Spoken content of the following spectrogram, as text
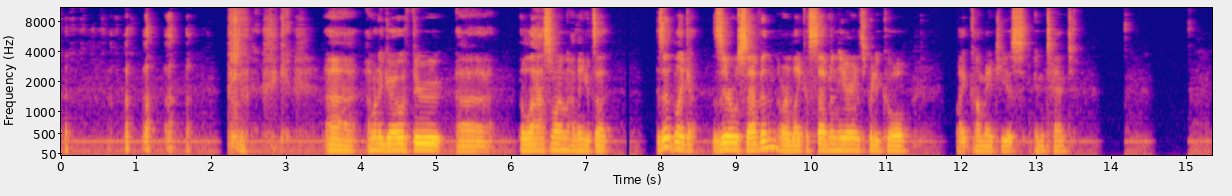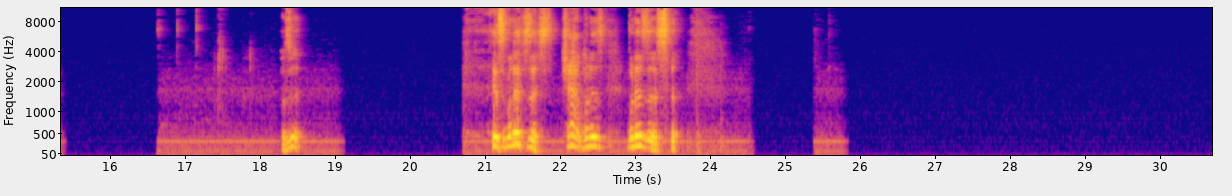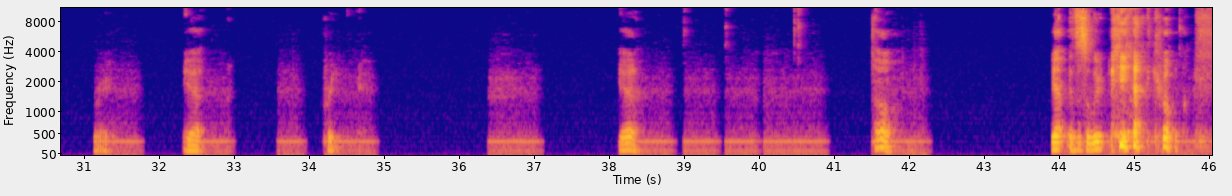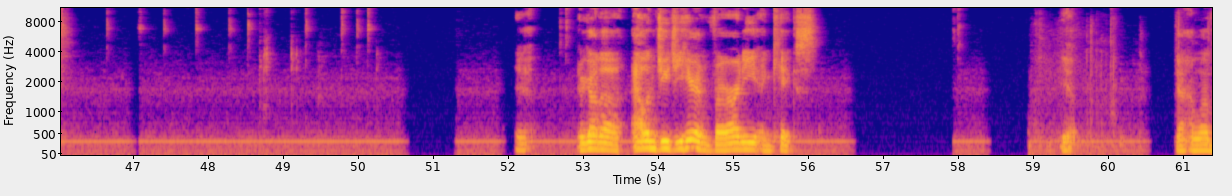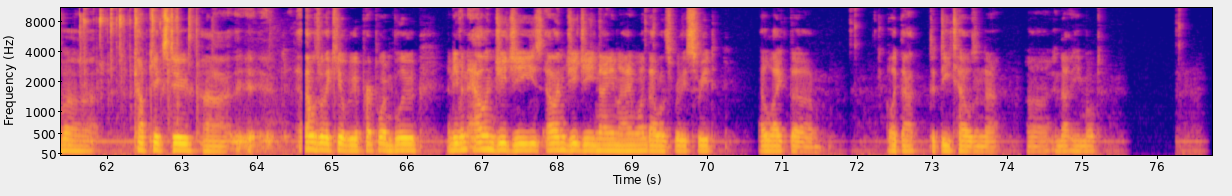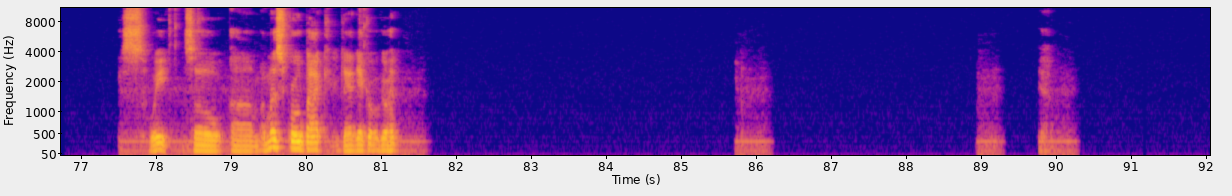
uh, I'm gonna go through uh, the last one. I think it's a, is it like a zero seven or like a seven here? It's pretty cool. Like Cometius intent. Was it? Is what is this? Chat, what is what is this? right. Yeah. Pretty. Yeah. Oh. Yeah, it's a salute. yeah, cool. Yeah. We got uh Alan GG here and Variety and Kicks. Yep. Yeah, I love uh cupcakes too. Uh it, it, that was really cute. We got purple and blue. And even Alan GG's Alan GG 99 one, that one's really sweet. I like the I like that the details in that uh in that emote. Sweet. So um I'm gonna scroll back again. Yeah, go go ahead.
